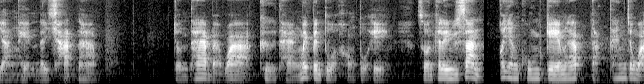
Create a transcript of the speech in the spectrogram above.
อย่างเห็นได้ชัดนะครับ จนแทบแบบว่าคือแทงไม่เป็นตัวของตัวเอง ส่วนคาเรนวิลสันก็ยังคุมเกมนะครับดักแทงจังหวะ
